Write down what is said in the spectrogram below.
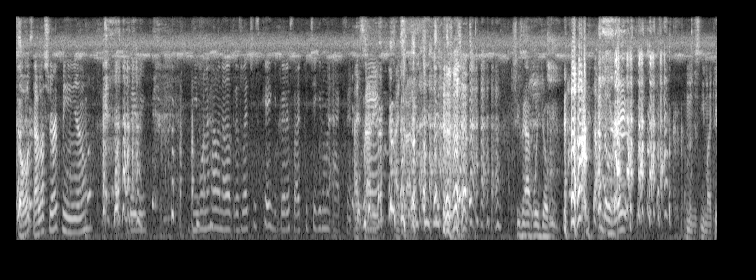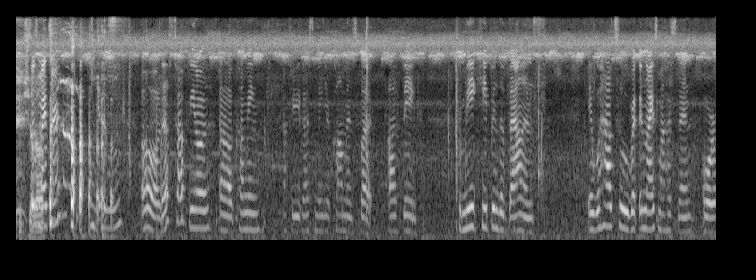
so tell us your opinion. Baby. Do you want to have another tres leches cake? You better start critiquing my accent. I sorry. I sorry. She's halfway joking. I know, right? I'm gonna just eat my cake and So shut it's my turn? Yes. Oh, that's tough, you know, uh, coming after you guys made your comments, but I think for me, keeping the balance, it would have to recognize my husband, or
